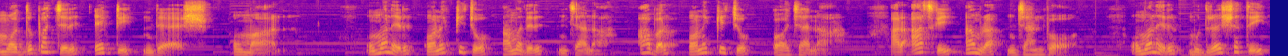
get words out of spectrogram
মধ্যপ্রাচ্যের একটি দেশ, ওমান। ওমানের অনেক কিছু আমাদের জানা, আবার অনেক কিছু অজানা। আর আজকেই আমরা জানব, ওমানের মুদ্রার সাথেই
